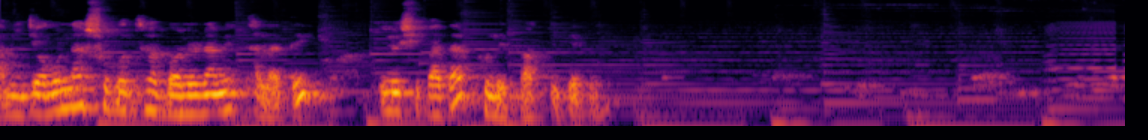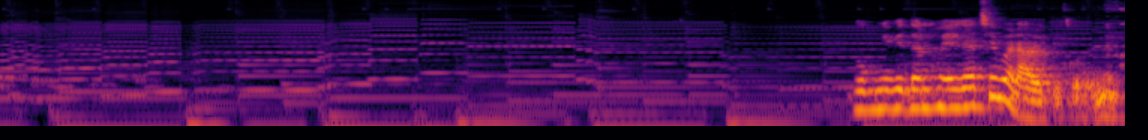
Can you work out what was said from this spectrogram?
আমি জগন্নাথ সুভদ্রা বলরামের থালাতে তুলসী পাতার ফুলের পাপড়ি দেব। ভোগ নিবেদন হয়ে গেছে, এবার আরতি করে নেব।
